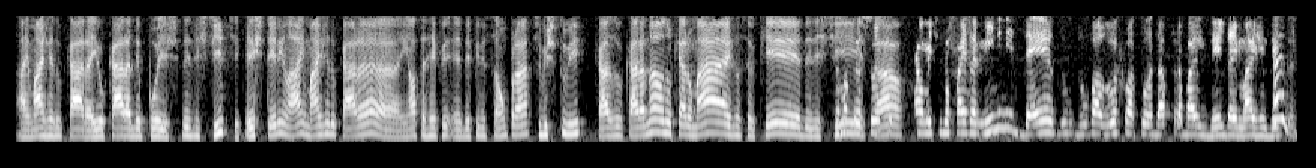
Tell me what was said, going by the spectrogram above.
a imagem do cara e o cara depois desistisse, eles terem lá a imagem do cara em alta eh, definição para substituir. Caso o cara, não, não quero mais, não sei o que, desistir É uma e pessoa tal. que realmente não faz a mínima ideia do, do valor que o ator dá pro trabalho dele, da imagem dele.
